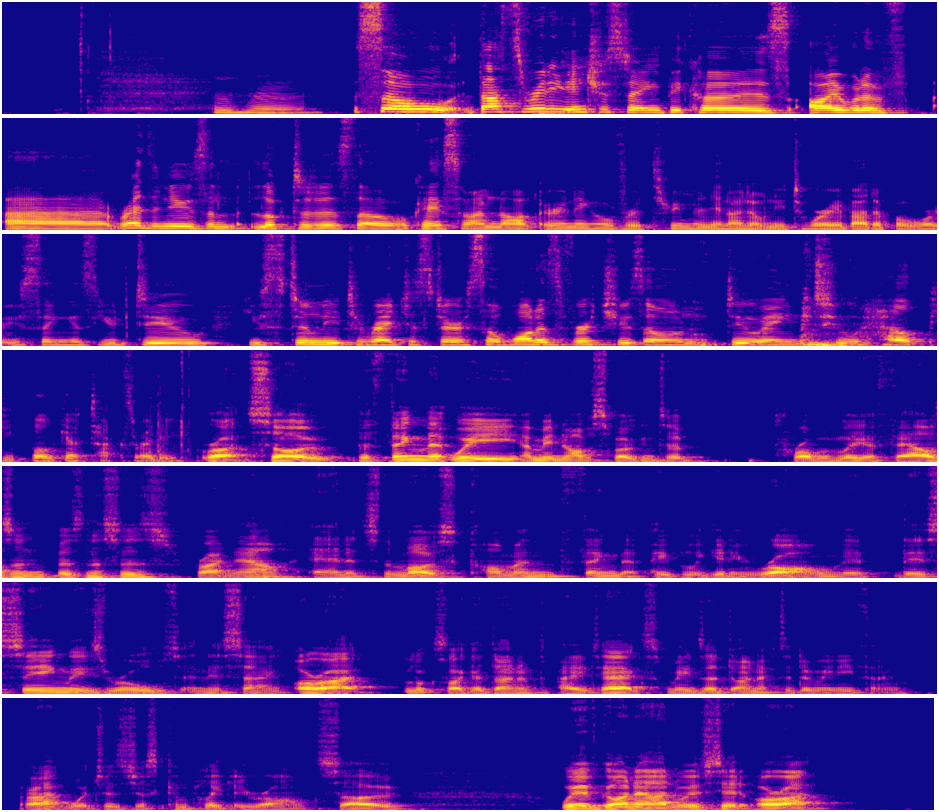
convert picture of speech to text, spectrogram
So that's really interesting because I would have uh, read the news and looked at it as though, okay, so I'm not earning over three million. I don't need to worry about it. But what you're saying is you do, you still need to register. So what is Virtuzone doing to help people get tax ready? Right. So the thing that we, I mean, I've spoken to probably a thousand businesses right now, and it's the most common thing that people are getting wrong. They're, they're seeing these rules and they're saying, "All right, looks like I don't have to pay tax, means I don't have to do anything," right? Which is just completely wrong. So we've gone out and we've said, "All right."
